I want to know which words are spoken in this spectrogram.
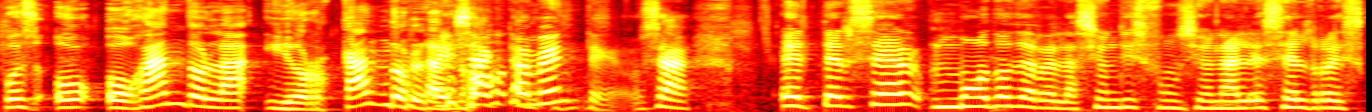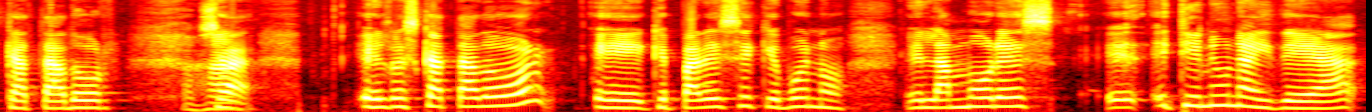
Pues ahogándola y horcándola, ¿no? Exactamente. O sea, el tercer modo de relación disfuncional es el rescatador. O sea, el rescatador eh, que parece que, bueno, el amor es, eh, tiene una idea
